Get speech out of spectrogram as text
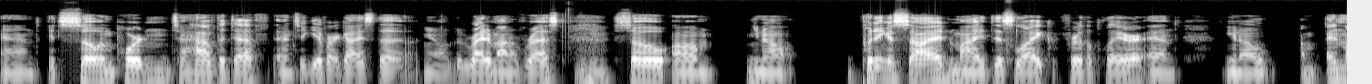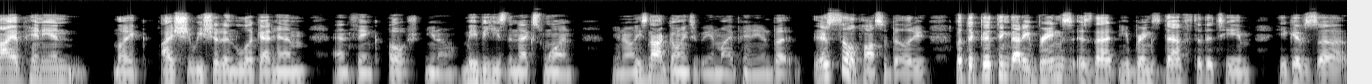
and it's so important to have the depth and to give our guys the you know the right amount of rest. hmm So So, um, you know, putting aside my dislike for the player and, you know, um, in my opinion, like I should we shouldn't look at him and think, oh, you know, maybe he's the next one. You know, he's not going to be, in my opinion, but there's still a possibility. But the good thing that he brings is that he brings depth to the team. He gives, uh,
